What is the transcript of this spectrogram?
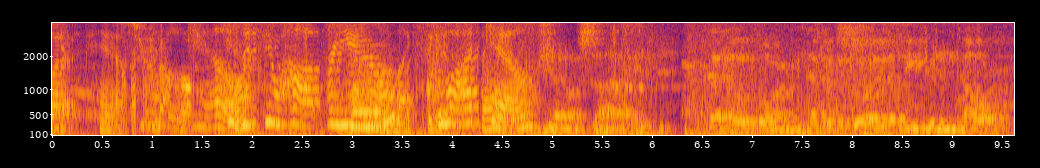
What a pimp. Triple kill. Is it too hot for you? Someone likes to get Quad kill. Genocide. The Hellborn have destroyed a Legion tower.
